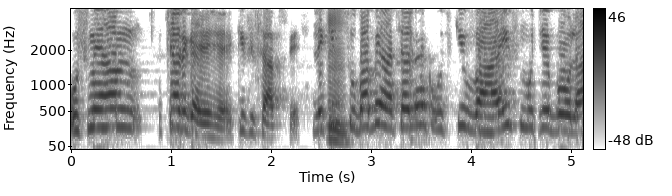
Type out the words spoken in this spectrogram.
उसमें हम चढ़ गए हैं किस हिसाब से। लेकिन हम्म। सुबह में अचानक उसकी वाइफ मुझे बोला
